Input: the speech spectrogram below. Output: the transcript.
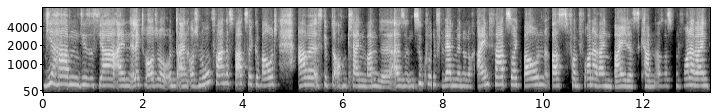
Wir haben dieses Jahr ein Elektroauto und ein autonom fahrendes Fahrzeug gebaut, aber es gibt da auch einen kleinen Wandel. Also in Zukunft werden wir nur noch ein Fahrzeug bauen, was von vornherein beides kann, also was von vornherein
